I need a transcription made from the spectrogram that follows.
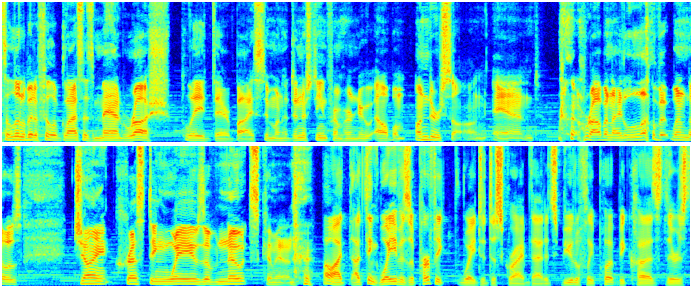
That's a little bit of Philip Glass's Mad Rush, played there by Simone Dinnerstein from her new album Undersong. And Robin, I love it when those giant cresting waves of notes come in. oh, I, I, think wave is a perfect way to describe that. It's beautifully put because there's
